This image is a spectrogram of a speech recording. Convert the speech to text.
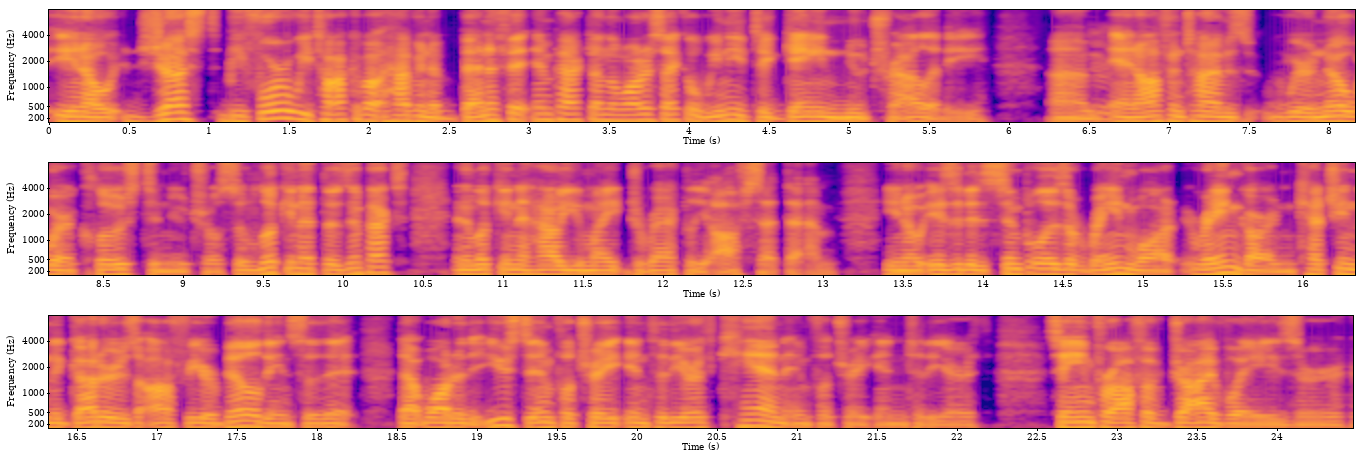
You know, just before we talk about having a benefit impact on the water cycle, we need to gain neutrality um, mm. And oftentimes we're nowhere close to neutral. So looking at those impacts and looking at how you might directly offset them. You know, is it as simple as a rainwater rain garden catching the gutters off of your building so that that water that used to infiltrate into the earth can infiltrate into the earth? Same for off of driveways or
